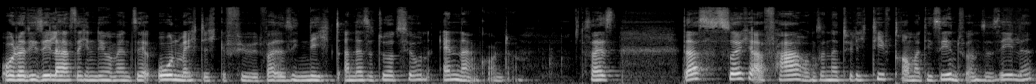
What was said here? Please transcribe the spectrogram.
Oder die Seele hat sich in dem Moment sehr ohnmächtig gefühlt, weil sie nicht an der Situation ändern konnte. Das heißt, dass solche Erfahrungen sind natürlich tief traumatisierend für unsere Seele.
